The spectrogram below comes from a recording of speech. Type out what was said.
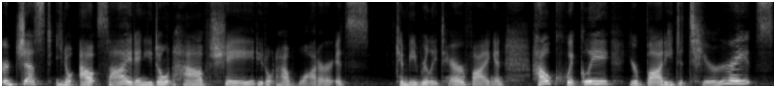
or just, you know, outside and you don't have shade, you don't have water, it's can be really terrifying and how quickly your body deteriorates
